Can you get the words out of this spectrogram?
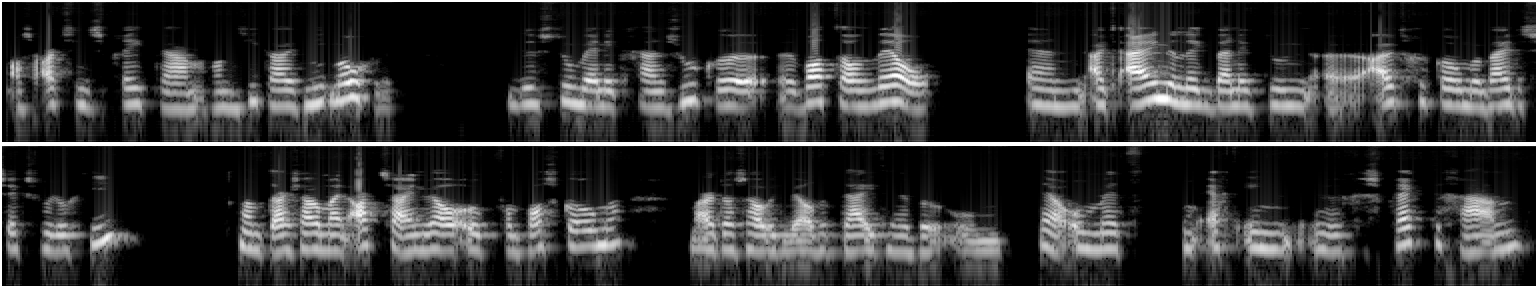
als arts in de spreekkamer van het ziekenhuis niet mogelijk. Dus toen ben ik gaan zoeken uh, wat dan wel. En uiteindelijk ben ik toen uh, uitgekomen bij de seksuologie. Want daar zou mijn arts zijn wel ook van pas komen. Maar dan zou ik wel de tijd hebben om, ja, om, met, om echt in uh, gesprek te gaan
